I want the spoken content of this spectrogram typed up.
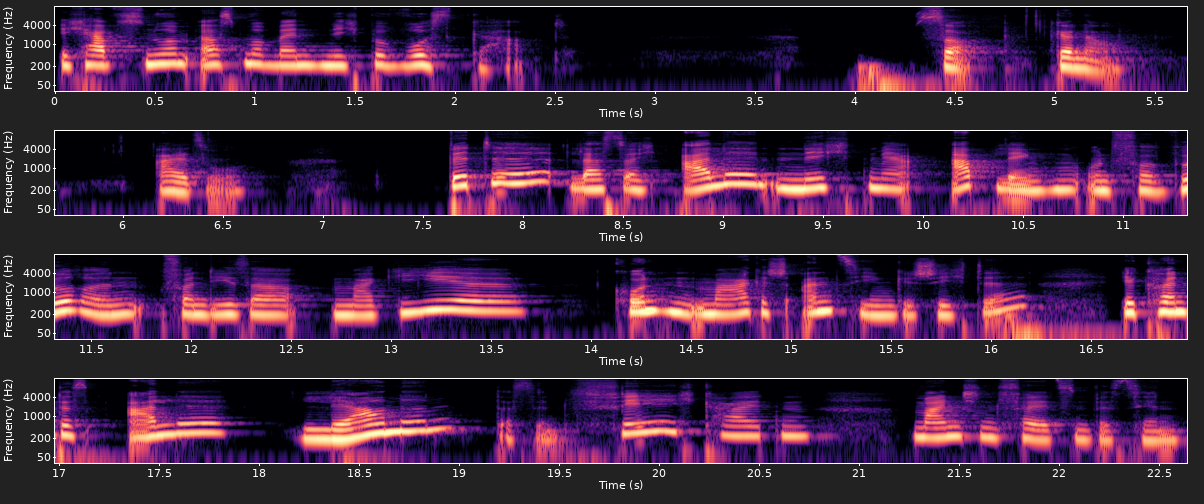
ich habe es nur im ersten Moment nicht bewusst gehabt. So, genau. Also, bitte lasst euch alle nicht mehr ablenken und verwirren von dieser Magie, Kunden magisch anziehen Geschichte. Ihr könnt es alle lernen. Das sind Fähigkeiten. Manchen fällt es ein bisschen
